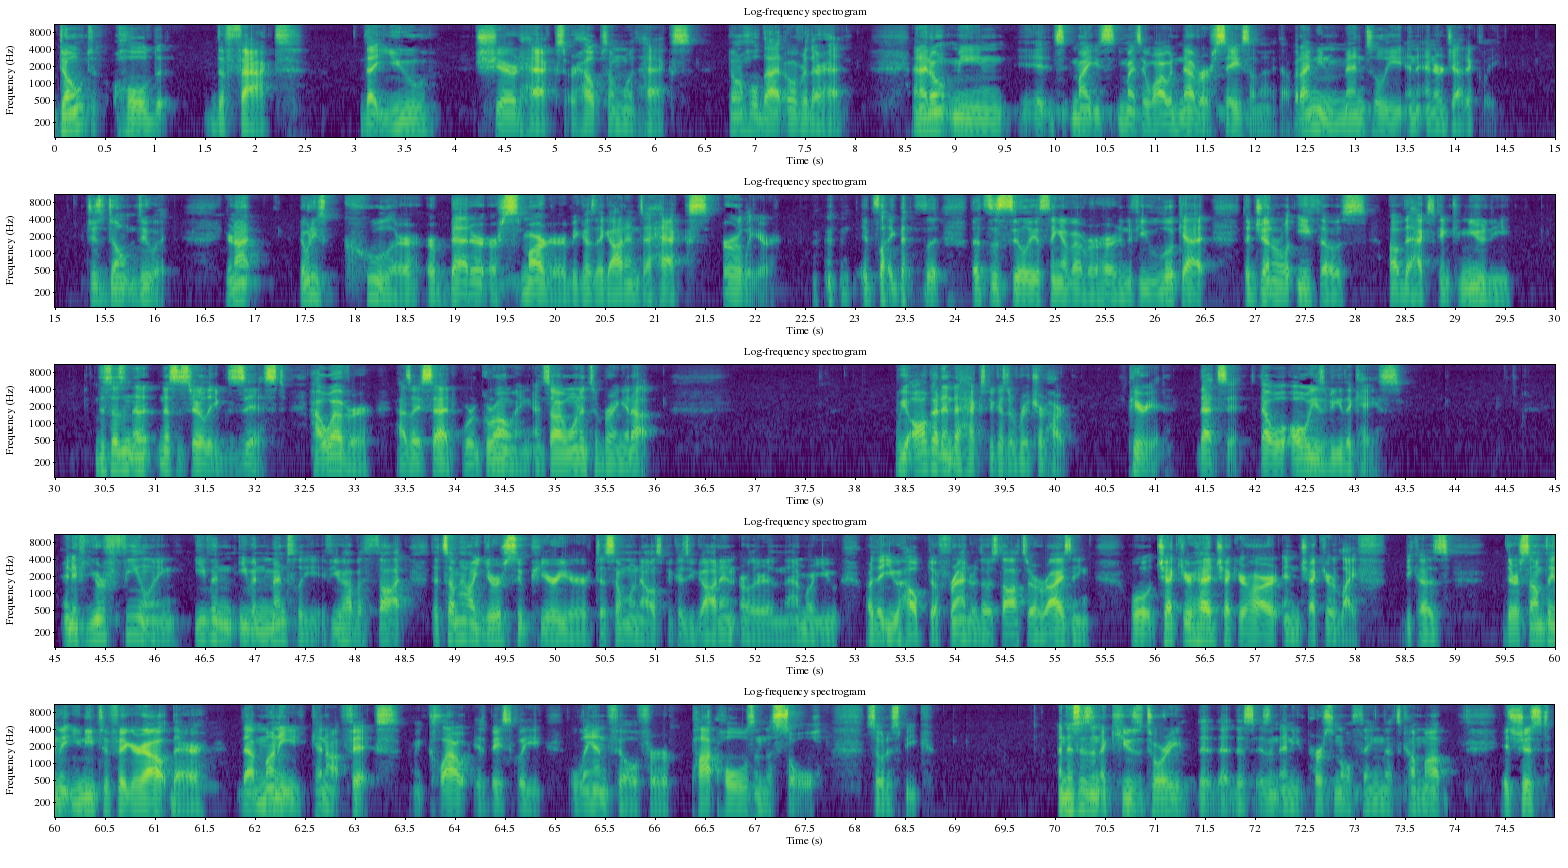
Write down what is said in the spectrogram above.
don't hold the fact that you shared hex or helped someone with hex, don't hold that over their head. And I don't mean it's it might you might say, well, I would never say something like that, but I mean mentally and energetically. Just don't do it. You're not nobody's cooler or better or smarter because they got into hex earlier. it's like that's the that's the silliest thing I've ever heard. And if you look at the general ethos of the Hexican community, this doesn't necessarily exist. However, as I said, we're growing, and so I wanted to bring it up. We all got into hex because of Richard Heart, Period. That's it. That will always be the case. And if you're feeling, even even mentally, if you have a thought that somehow you're superior to someone else because you got in earlier than them, or you or that you helped a friend, or those thoughts are arising, well, check your head, check your heart, and check your life because there's something that you need to figure out there that money cannot fix. I mean, clout is basically landfill for potholes in the soul, so to speak. And this isn't accusatory. This isn't any personal thing that's come up it's just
